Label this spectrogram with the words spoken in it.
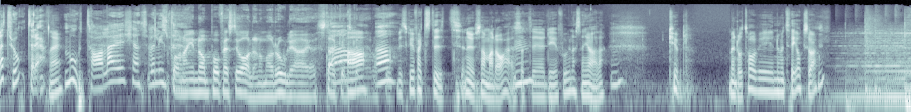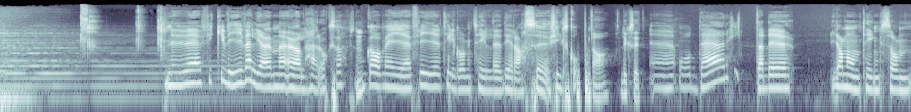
jag tror inte det. Nej. Motala känns väl inte... Spana in dem på festivalen, de har roliga eh, starkölsgrejer ja. ja. Vi ska ju faktiskt dit nu samma dag, här, mm. så det, det får vi nästan göra. Mm. Kul. Men då tar vi nummer tre också, va? Mm. Nu eh, fick vi välja en öl här också. Som mm. gav mig fri tillgång till deras kylskåp. Ja, lyxigt. Och där hittade jag någonting som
